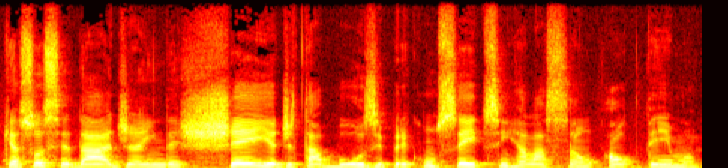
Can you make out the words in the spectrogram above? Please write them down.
que a sociedade ainda é cheia de tabus e preconceitos em relação ao tema.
